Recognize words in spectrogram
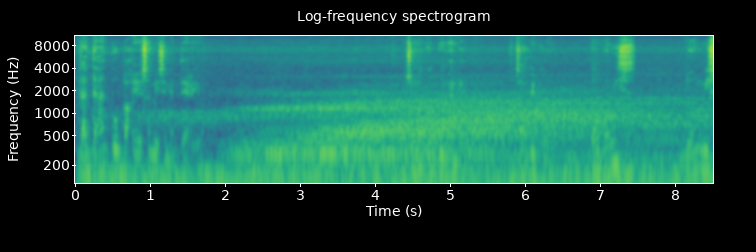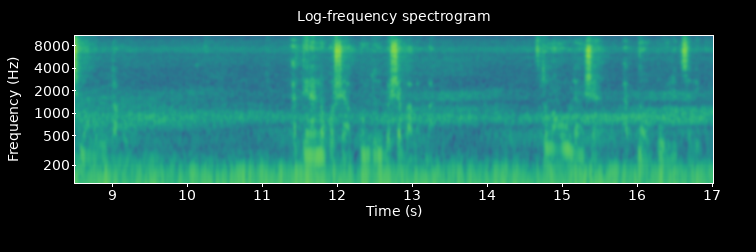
dadaan po ba kayo sa may sementeryo? Sumagot naman ako. Sabi ko, oo miss, doon mismo ang tinanong ko siya kung doon ba siya bababa. Tumango lang siya at naupo ulit sa likod.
